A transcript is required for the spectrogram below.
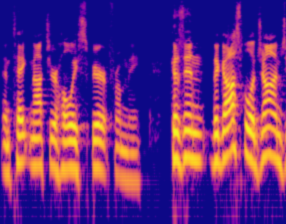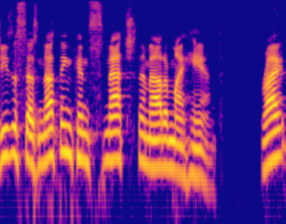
and take not your Holy Spirit from me. Because in the Gospel of John, Jesus says, Nothing can snatch them out of my hand, right?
